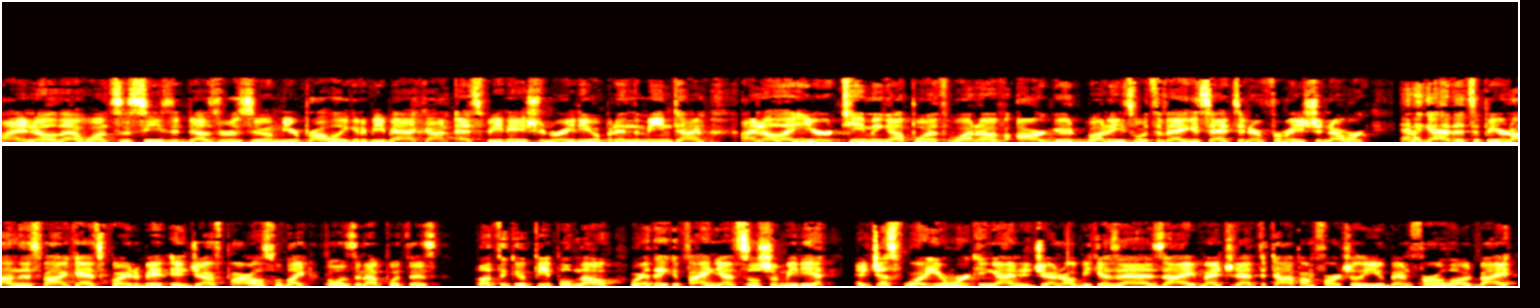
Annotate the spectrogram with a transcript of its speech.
I know that once the season does resume, you're probably going to be back on SB Nation Radio. But in the meantime, I know that you're teaming up with one of our good buddies with the Vegas Stats and Information Network and a guy that's appeared on this podcast quite a bit in Jeff Parles would like to close it up with this. Let the good people know where they can find you on social media and just what you're working on in general. Because as I mentioned at the top, unfortunately, you've been furloughed by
